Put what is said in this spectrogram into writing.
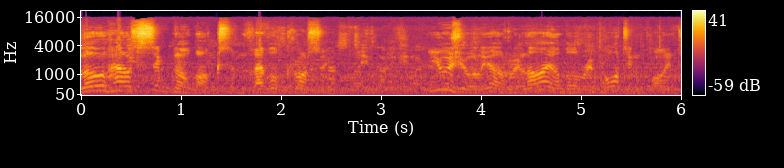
Low house signal box and level crossing. Usually a reliable reporting point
